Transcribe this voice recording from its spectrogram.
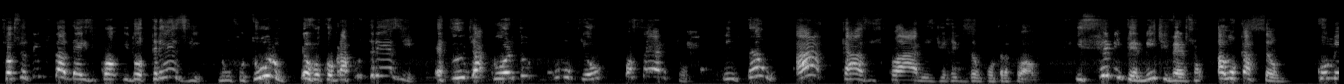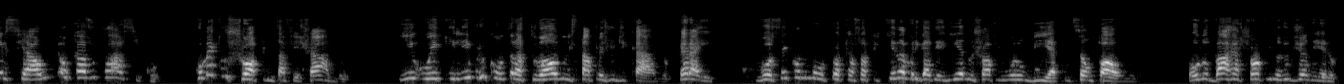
Só que se eu tenho que dar 10 e dou 13 no futuro, eu vou cobrar por 13. É tudo de acordo com o que eu oferto. Então, há casos claros de revisão contratual. E se me permite, Verson, alocação comercial é o caso clássico. Como é que o shopping está fechado e o equilíbrio contratual não está prejudicado? Peraí, você quando montou aquela sua pequena brigadeiria no shopping Morumbi, aqui de São Paulo, ou no Barra Shopping no Rio de Janeiro,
